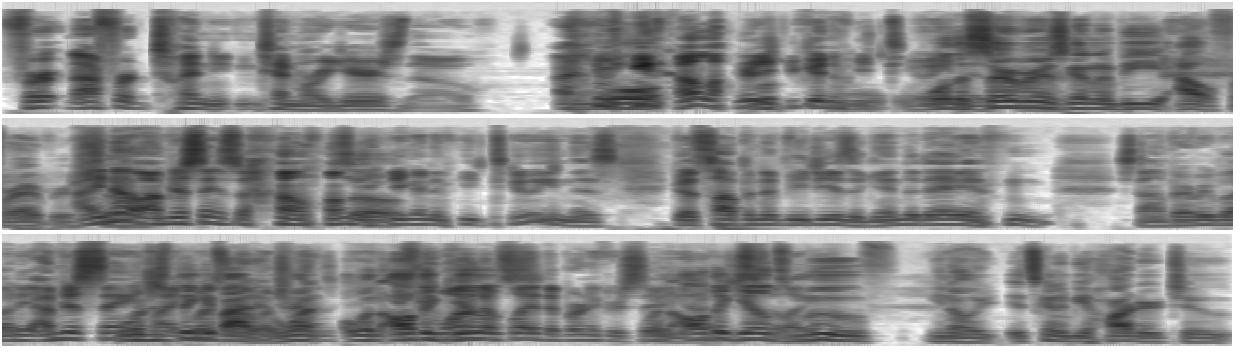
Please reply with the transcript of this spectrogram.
For not for 20, 10 more years though. I Well- mean, how long are Well- you going to be doing? Well, the server for? is gonna be out forever. I know. I'm just saying. So how long So- are you going to be doing this? Let's hop into BGs again today and stomp everybody. I'm just saying. Well, just like, think about it. with When when all the guilds to play the Burning Crusade, when all the guilds like- move, you know, it's gonna be harder to.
